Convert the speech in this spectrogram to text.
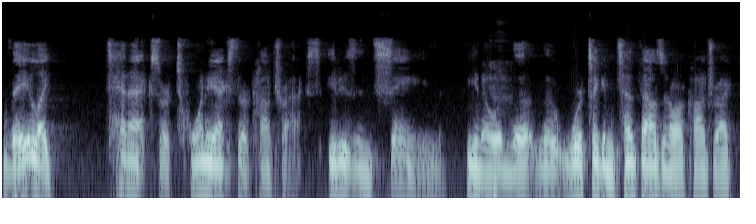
they like 10x or 20x their contracts. It is insane you know, the, the we're taking a ten thousand dollar contract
